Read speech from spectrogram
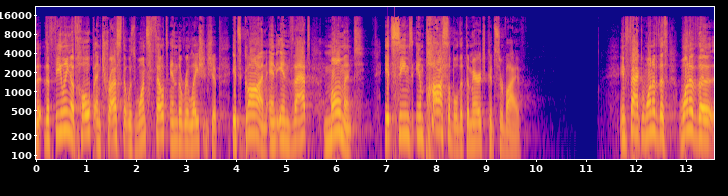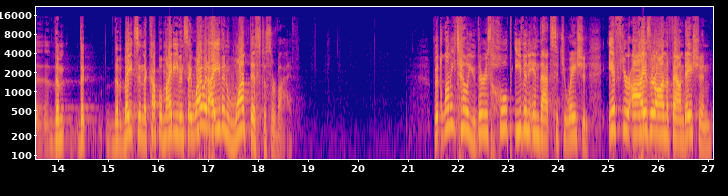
The, the feeling of hope and trust that was once felt in the relationship, it's gone. And in that moment, it seems impossible that the marriage could survive. In fact, one of the, one of the, the, the, the mates in the couple might even say, Why would I even want this to survive? But let me tell you, there is hope even in that situation. If your eyes are on the foundation,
